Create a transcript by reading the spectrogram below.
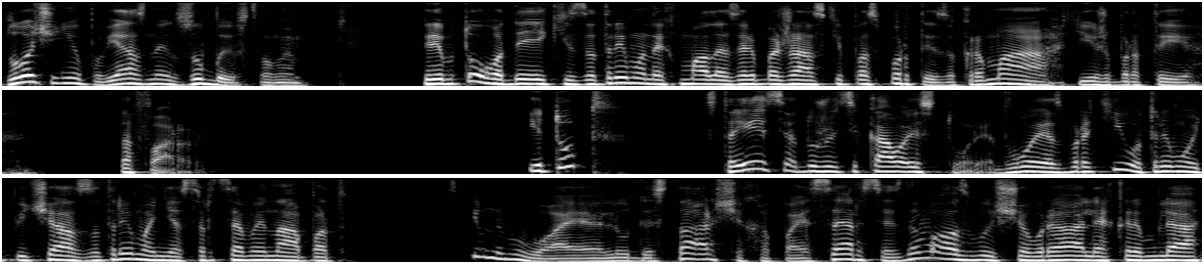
злочинів, пов'язаних з убивствами. Крім того, деякі з затриманих мали азербайджанські паспорти, зокрема, ті ж брати Сафарові. І тут стається дуже цікава історія. Двоє з братів отримують під час затримання серцевий напад. З ким не буває. Люди старші, хапає серце. Здавалось би, що в реаліях Кремля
